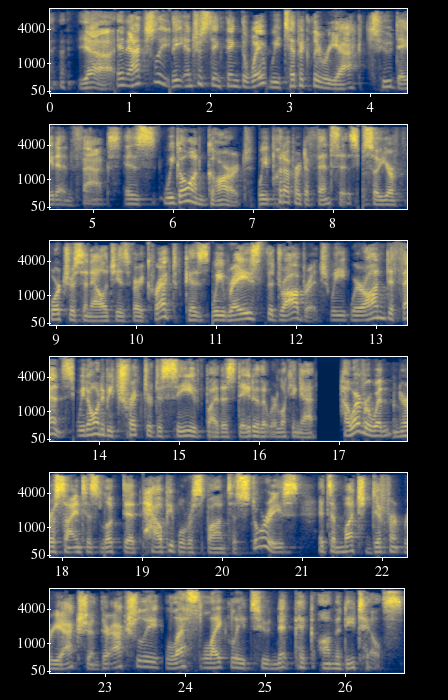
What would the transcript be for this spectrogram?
yeah. And actually the interesting thing, the way we typically react to data and facts is we go on guard. We put up our defenses. So your fortress analogy is very correct because we raise the drawbridge. We, we're on defense. We don't want to be tricked or deceived by this data that we're looking at. However, when neuroscientists looked at how people respond to stories, it's a much different reaction. They're actually less likely to nitpick on the details.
